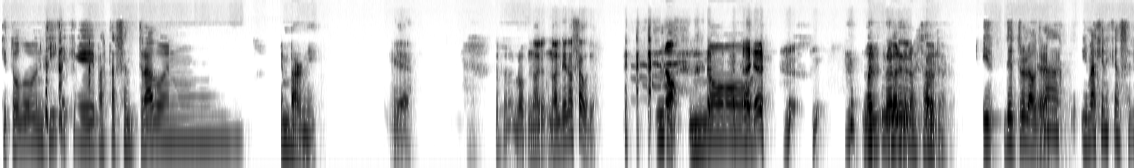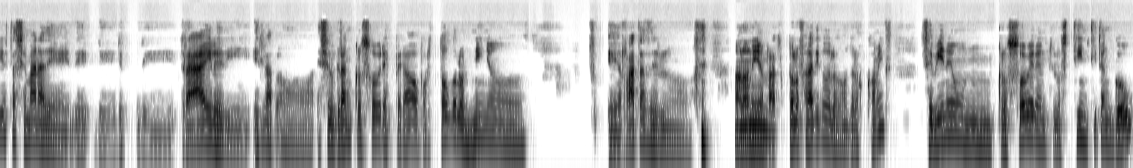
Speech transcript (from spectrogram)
Que todo indica que va a estar centrado en, en Barney. Yeah. No, el dinosaurio. No, no. no, el, dinosaurio. Y dentro de las otras imágenes que han salido esta semana de, de, de, tráiler y es, la, es el gran crossover esperado por todos los niños eh, ratas del no no niños ratas todos los fanáticos de los, de los cómics se viene un crossover entre los Teen Titan Go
